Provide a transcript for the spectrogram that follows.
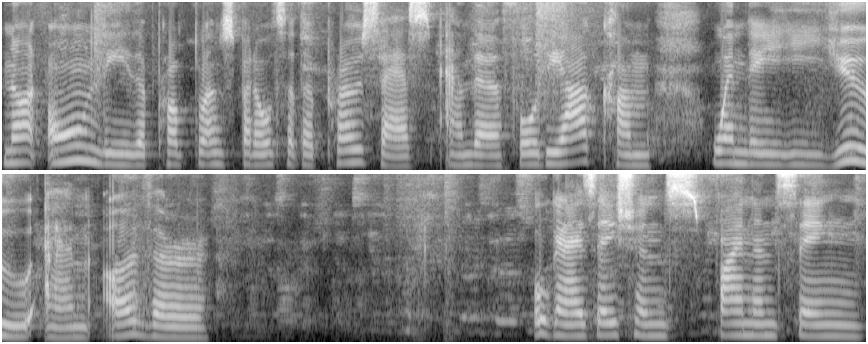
not only the problems but also the process and therefore the outcome when the EU and other organizations financing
